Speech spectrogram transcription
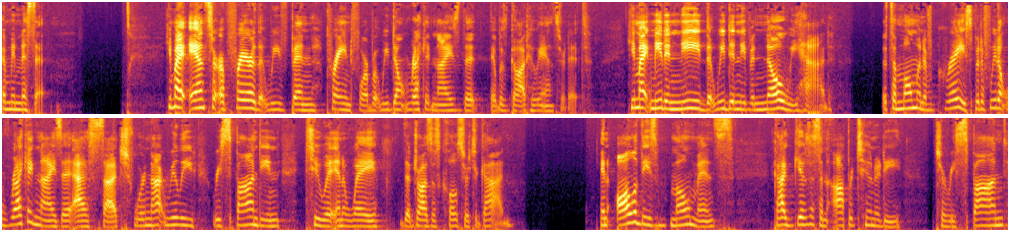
and we miss it. He might answer a prayer that we've been praying for, but we don't recognize that it was God who answered it. He might meet a need that we didn't even know we had. It's a moment of grace, but if we don't recognize it as such, we're not really responding to it in a way that draws us closer to God. In all of these moments, God gives us an opportunity to respond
